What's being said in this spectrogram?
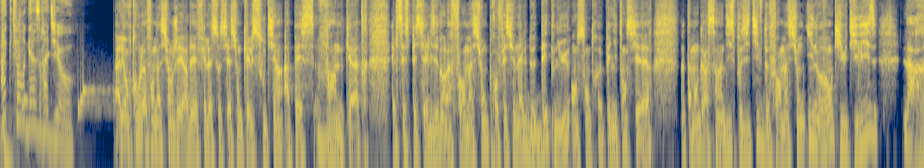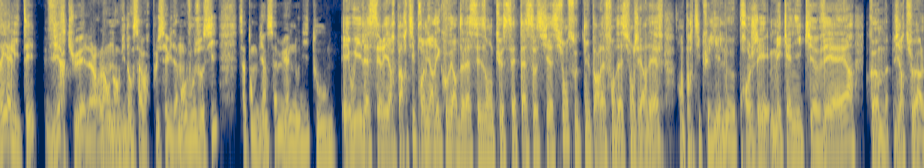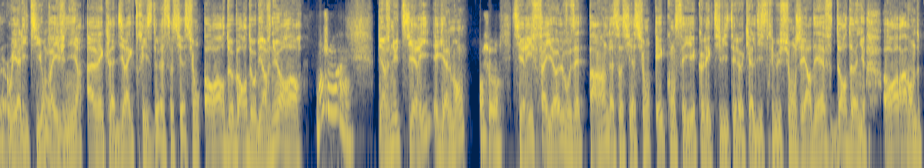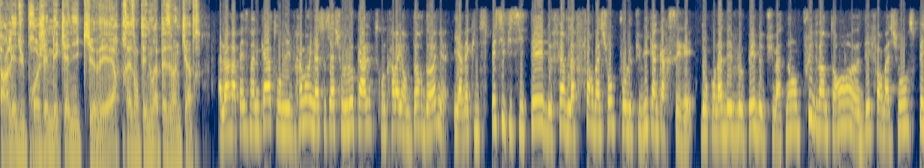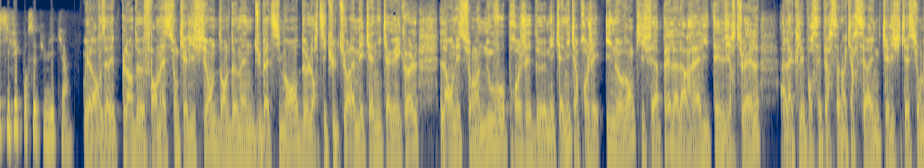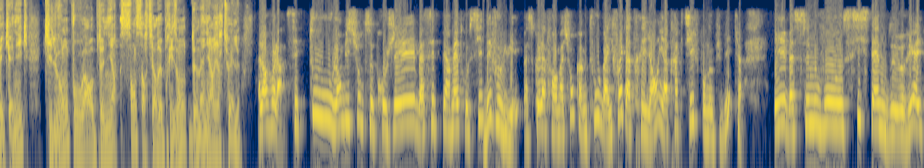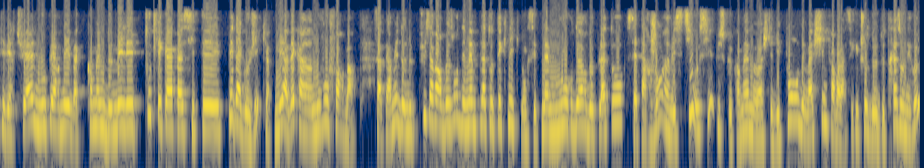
Act for Gaz Radio. Allez, on retrouve la Fondation GRDF et l'association qu'elle soutient, APES 24. Elle s'est spécialisée dans la formation professionnelle de détenus en centre pénitentiaire, notamment grâce à un dispositif de formation innovant qui utilise la réalité virtuelle. Alors là, on a envie d'en savoir plus, évidemment. Vous aussi, ça tombe bien, Samuel nous dit tout. Et oui, la série est repartie. Première découverte de la saison que cette association soutenue par la Fondation GRDF, en particulier le projet mécanique VR comme Virtual Reality. On va y venir avec la directrice de l'association Aurore de Bordeaux. Bienvenue Aurore. Bonjour. Bienvenue Thierry également. Bonjour. Thierry Fayol, vous êtes parrain de l'association et conseiller collectivité locale distribution GRDF Dordogne. Aurore, avant de parler du projet mécanique VR, présentez-nous à PES 24. Alors à PES 24, on est vraiment une association locale parce qu'on travaille en Dordogne et avec une spécificité de faire de la formation pour le public incarcéré. Donc on a développé depuis maintenant plus de 20 ans euh, des formations spécifiques pour ce public. Oui, alors vous avez plein de formations qualifiantes dans le domaine du bâtiment, de l'horticulture, la mécanique agricole. Là, on est sur un nouveau projet de mécanique, un projet innovant qui fait appel à la réalité virtuelle. À la clé pour ces personnes incarcérées, une qualification mécanique qu'ils vont pouvoir obtenir sans sortir de prison de manière virtuelle. Alors voilà, c'est tout l'ambition de ce projet, bah, c'est de permettre aussi d'évoluer parce que la formation, comme tout, bah, il faut être attrayant et attractif pour nos publics. Et bah, ce nouveau système de réalité virtuelle nous permet bah, quand même de mêler toutes les capacités pédagogiques, mais avec un nouveau format. Ça permet de ne plus avoir besoin des mêmes plateaux techniques. Donc cette même lourdeur de plateau, cet argent investi aussi, puisque quand même acheter des ponts, des machines, enfin voilà, c'est quelque chose de très onéreux.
